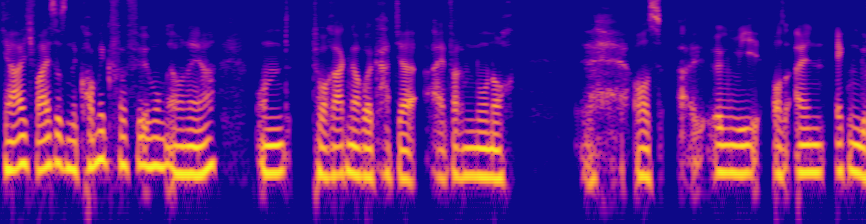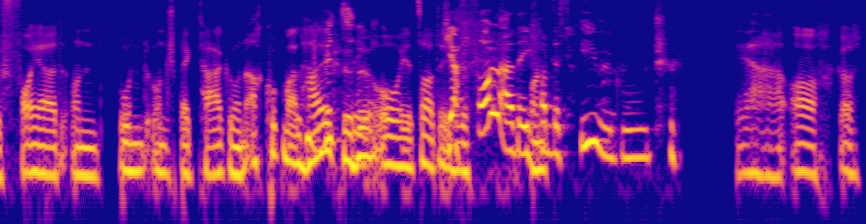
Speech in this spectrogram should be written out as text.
Ja, ich weiß, es ist eine Comic-Verfilmung, aber naja. Und Thor Ragnarök hat ja einfach nur noch äh, aus äh, irgendwie aus allen Ecken gefeuert und bunt und Spektakel und ach guck mal Hulk, oh jetzt hat er ja voll Alter, ich und, fand das übel gut. Ja, oh Gott.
